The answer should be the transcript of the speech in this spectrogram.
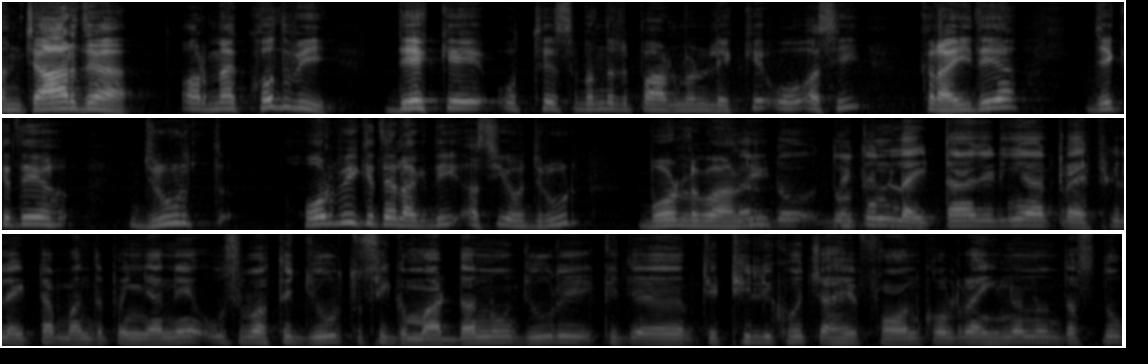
ਇੰਚਾਰਜ ਆ ਔਰ ਮੈਂ ਖੁਦ ਵੀ ਦੇਖ ਕੇ ਉੱਥੇ ਸੰਬੰਧਿਤ ਡਿਪਾਰਟਮੈਂਟ ਨੂੰ ਲਿਖ ਕੇ ਉਹ ਅਸੀਂ ਕਰਾਈਦੇ ਆ। ਜੇ ਕਿਤੇ ਜ਼ਰੂਰਤ ਹੋਰ ਵੀ ਕਿਤੇ ਲੱਗਦੀ ਅਸੀਂ ਉਹ ਜ਼ਰੂਰ ਬੋਰਡ ਲਗਵਾਉਣ ਲਈ ਦੋ ਦੋ ਤਿੰਨ ਲਾਈਟਾਂ ਜਿਹੜੀਆਂ ਟ੍ਰੈਫਿਕ ਲਾਈਟਾਂ ਬੰਦ ਪਈਆਂ ਨੇ ਉਸ ਵਾਸਤੇ ਜ਼ਰੂਰ ਤੁਸੀਂ ਗਮਾਡਾ ਨੂੰ ਜ਼ਰੂਰ ਇੱਕ ਚਿੱਠੀ ਲਿਖੋ ਚਾਹੇ ਫੋਨ ਕਾਲ ਰਾਹੀਂ ਉਹਨਾਂ ਨੂੰ ਦੱਸ ਦਿਓ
